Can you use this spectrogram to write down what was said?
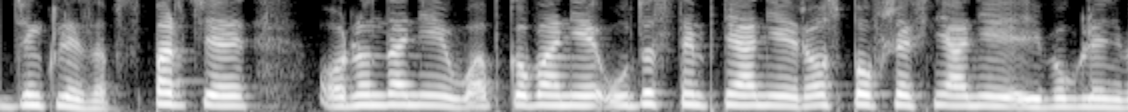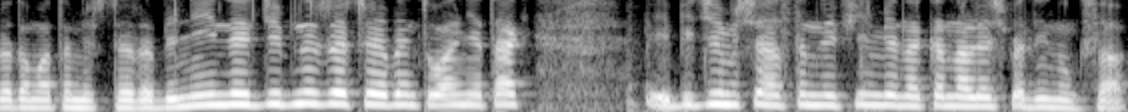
Dziękuję za wsparcie, oglądanie, łapkowanie, udostępnianie, rozpowszechnianie i w ogóle nie wiadomo tam jeszcze robienie innych dziwnych rzeczy, ewentualnie tak. I widzimy się w następnym filmie na kanale Świat Linuxa.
